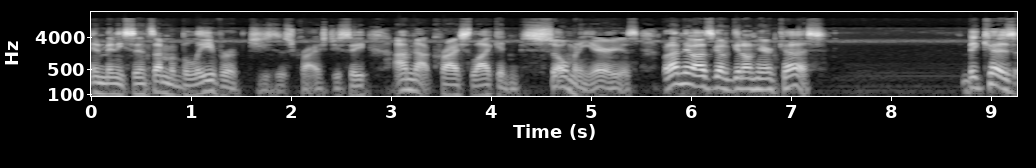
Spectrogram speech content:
in many sense. I'm a believer of Jesus Christ. You see, I'm not Christ like in so many areas, but I knew I was going to get on here and cuss because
